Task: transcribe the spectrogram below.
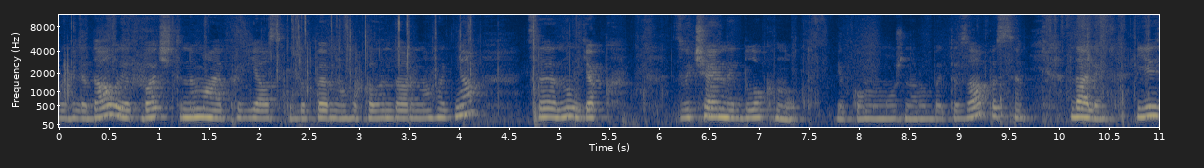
виглядало. Як бачите, немає прив'язки до певного календарного дня. Це ну, як звичайний блокнот, в якому можна робити записи. Далі є,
